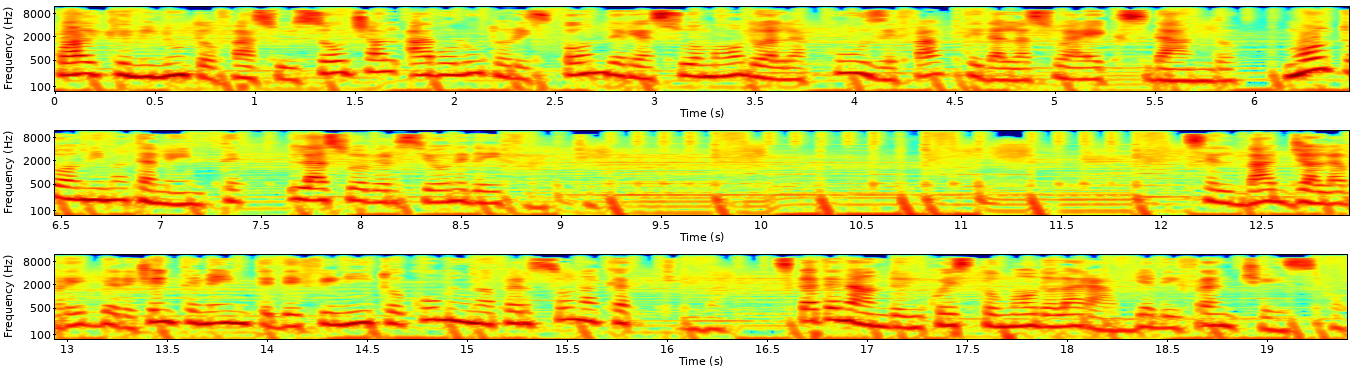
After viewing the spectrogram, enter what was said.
qualche minuto fa sui social ha voluto rispondere a suo modo alle accuse fatte dalla sua ex dando, molto animatamente, la sua versione dei fatti. Selvaggia l'avrebbe recentemente definito come una persona cattiva, scatenando in questo modo la rabbia di Francesco.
